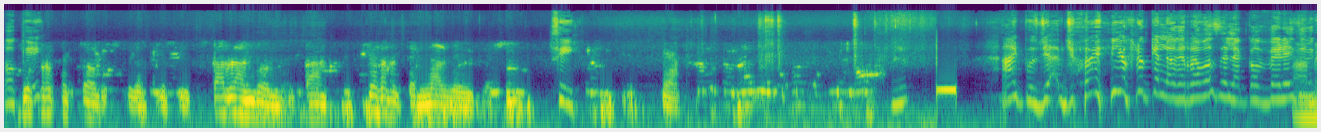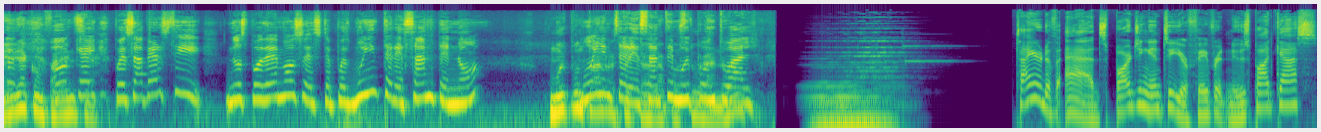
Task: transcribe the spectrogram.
Ok. de protectores, de los que se está hablando PAN. Déjame terminar de decir. Sí. Ya. Ay, pues ya, yo, yo creo que lo agarramos en la conferencia. A media conferencia. Ok, pues a ver si nos podemos, este, pues muy interesante, ¿no? Muy puntual. Muy interesante y muy puntual. Tired of ads barging into your favorite news podcasts?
